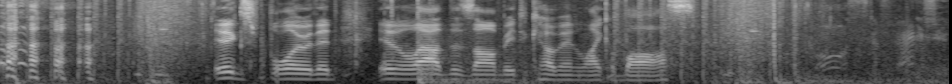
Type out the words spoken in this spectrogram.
it exploded. It allowed the zombie to come in like a boss. Most effective.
